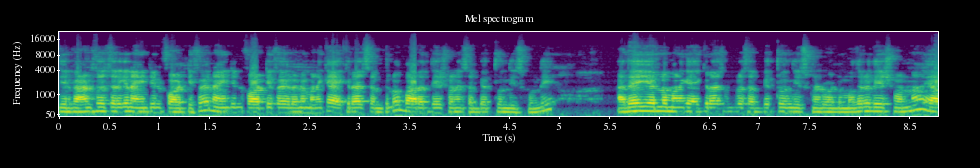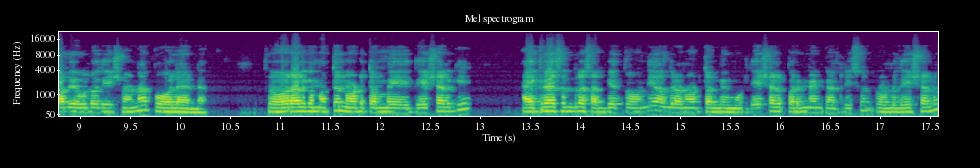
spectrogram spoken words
దీనికి ఆన్సర్ వచ్చరికి nineteen forty five nineteen forty ఫైవ్లోనే మనకి ఐక్యరాజ్య సమితిలో భారతదేశం అనే సభ్యత్వం తీసుకుంది. అదే ఇయర్లో మనకి ఐక్యరాజ్య సభ్యత్వం తీసుకున్నటువంటి మొదటి దేశం అన్న యాభై ఒకటో దేశం అన్న పోలాండ్. సో ఓవరాల్గా మొత్తం నూట తొంభై ఐదు దేశాలకి ఐక్యరాజ్య సభ్యత్వం ఉంది. అందులో నూట తొంభై మూడు దేశాలు పర్మనెంట్ కంట్రీస్ రెండు దేశాలు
